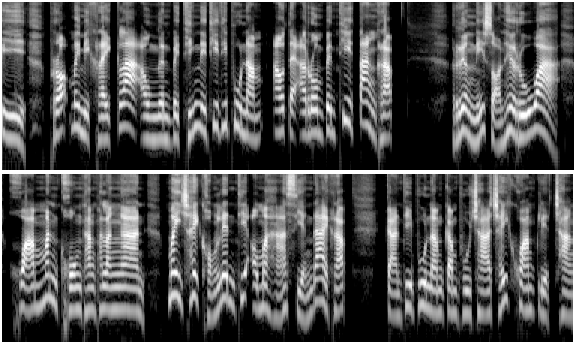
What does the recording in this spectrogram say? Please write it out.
ปี เพราะไม่มีใครกล้าเอาเงินไปทิ้งในที่ที่ผู้นำเอาแต่อารมณ์เป็นที่ตั้งครับ เรื่องนี้สอนให้รู้ว่า ความมั่นคงทางพลังงาน ไม่ใช่ของเล่นที่เอามาหาเสียงได้ครับ การที่ผู้นำกัมพูชาใช้ความเกลียดชัง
